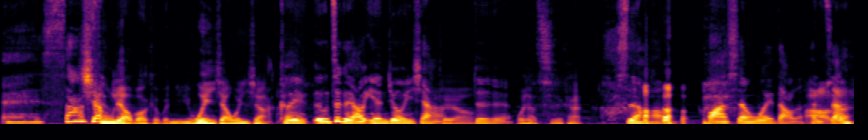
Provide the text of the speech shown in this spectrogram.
哎，沙酱料不知道可不可以？你问一下，问一下。可以，这个要研究一下。对啊，对对，我想试试看。是啊，花生味道的，很赞。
